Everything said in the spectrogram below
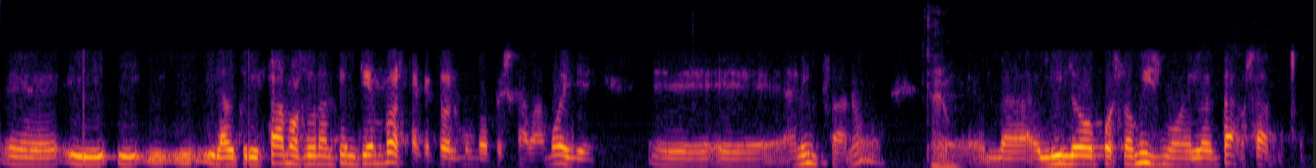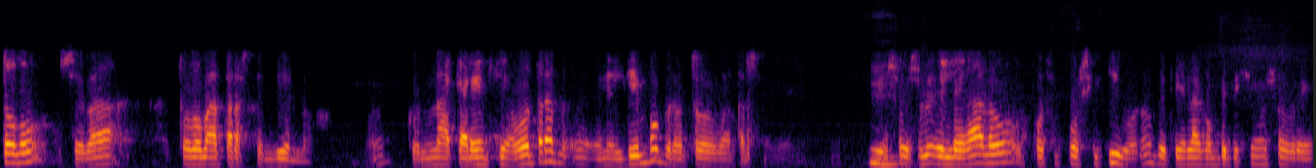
y, la utilizamos durante un tiempo hasta que todo el mundo pescaba muelle a ninfa, ¿no? el hilo, pues lo mismo, o sea, todo se va, todo va trascendiendo, con una carencia u otra en el tiempo, pero todo va trascendiendo. Y eso es el legado positivo ¿no? que tiene la competición sobre,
